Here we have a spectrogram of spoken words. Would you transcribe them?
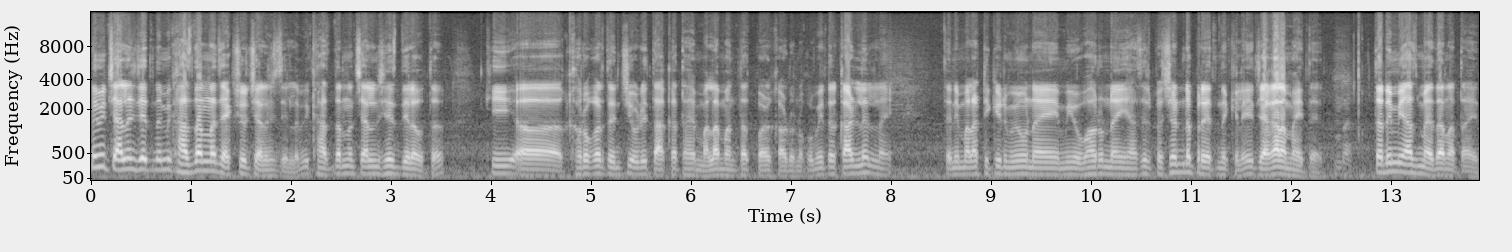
नाही मी चॅलेंज देत नाही. मी खासदारांनाच ॲक्च्युअल चॅलेंज दिलं. मी खासदारांना चॅलेंज हेच दिलं होतं की खरोखर त्यांची एवढी ताकद आहे. मला म्हणतात पळ काढू नको. मी तर काढलेलं नाही. त्यांनी मला तिकीट मिळू नये मी उभारू नये ह्याचे प्रचंड प्रयत्न केले हे जगाला माहीत आहे तरी मी आज मैदानात आहेत.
